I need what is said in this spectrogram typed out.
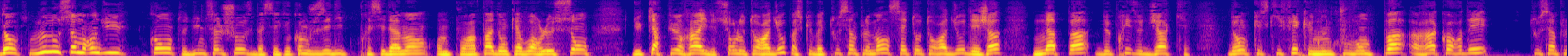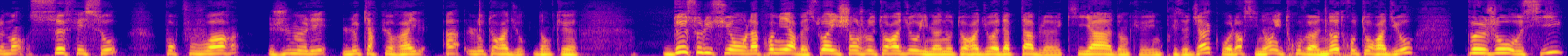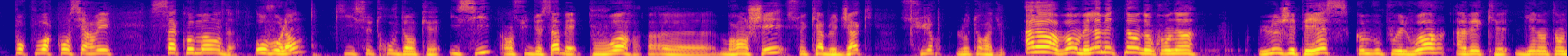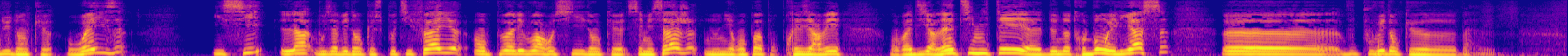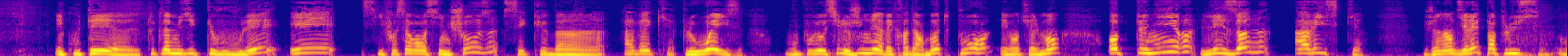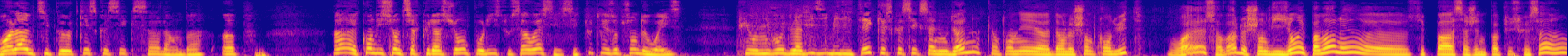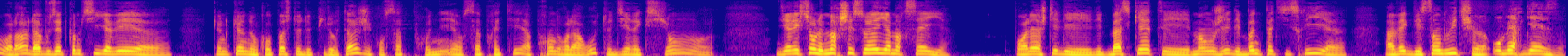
Donc, nous nous sommes rendus compte d'une seule chose, bah, c'est que comme je vous ai dit précédemment, on ne pourra pas donc avoir le son du Carpure Ride sur l'autoradio parce que bah, tout simplement cette autoradio déjà n'a pas de prise jack. Donc ce qui fait que nous ne pouvons pas raccorder tout simplement ce faisceau pour pouvoir jumeler le Carpure Ride à l'autoradio. Donc euh, deux solutions. La première, ben, soit il change l'autoradio, il met un autoradio adaptable qui a donc une prise jack, ou alors sinon il trouve un autre autoradio, Peugeot aussi, pour pouvoir conserver sa commande au volant, qui se trouve donc ici. Ensuite de ça, ben, pouvoir euh, brancher ce câble jack sur l'autoradio. Alors bon, mais là maintenant, donc on a le GPS, comme vous pouvez le voir, avec bien entendu donc Waze, Ici, là, vous avez donc Spotify. On peut aller voir aussi donc euh, ces messages. Nous n'irons pas pour préserver, on va dire, l'intimité euh, de notre bon Elias. Euh, vous pouvez donc bah, écouter toute la musique que vous voulez. Et s'il faut savoir aussi une chose, c'est que ben avec le Waze, vous pouvez aussi le jumeler avec Radarbot pour éventuellement obtenir les zones à risque. Je n'en dirai pas plus. Voilà un petit peu. Qu'est-ce que c'est que ça là en bas? Hop. Ah, conditions de circulation, police, tout ça. Ouais, c'est toutes les options de Waze. Puis au niveau de la visibilité, qu'est-ce que c'est que ça nous donne quand on est euh, dans le champ de conduite? Ouais, ça va. Le champ de vision est pas mal. Hein. Euh, c'est pas, ça gêne pas plus que ça. Hein. Voilà. Là, vous êtes comme s'il y avait euh, quelqu'un donc au poste de pilotage et qu'on s'apprêtait à prendre la route direction, direction le marché soleil à Marseille pour aller acheter des, baskets et manger des bonnes pâtisseries euh, avec des sandwichs euh, au merguez.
